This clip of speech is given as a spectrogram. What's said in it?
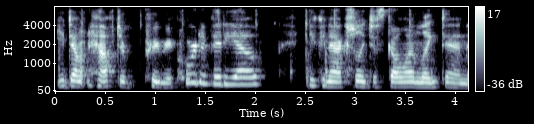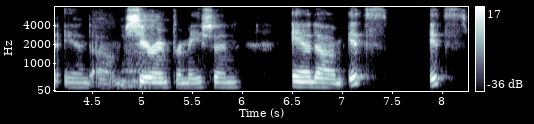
you don't have to pre-record a video. You can actually just go on LinkedIn and um, share information, and um, it's it's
